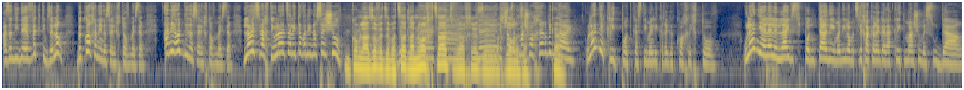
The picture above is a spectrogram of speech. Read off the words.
אז אני נאבקת עם זה. לא, בכוח אני אנסה לכתוב מסר. אני עוד אנסה לכתוב מסר. לא הצלחתי, הוא לא יצא לי טוב, אני אנסה שוב. במקום לעזוב את זה בצד, לנוח אה, קצת, ואחרי כן, זה לחזור לזה. כן, אפשר לעשות משהו אחר כן. בינתיים. כן. אולי אני אקליט פודקאסט אם אין לי כרגע כוח לכתוב. אולי אני אעלה ללייב ספונטני אם אני לא מצליחה כרגע להקליט משהו מסודר.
